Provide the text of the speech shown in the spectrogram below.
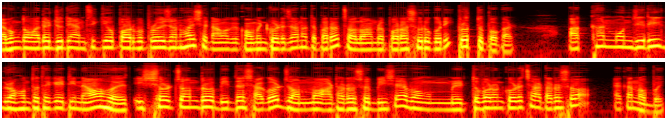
এবং তোমাদের যদি এমসিকিউ পর্ব প্রয়োজন হয়, সেটা আমাকে কমেন্ট করে জানাতে পারো। চলো আমরা পড়া শুরু করি। প্রত্যুপকার। আখ্যান মঞ্জিরি গ্রন্থ থেকে এটি নেওয়া হয়েছে। ঈশ্বরচন্দ্র বিদ্যাসাগর জন্ম আঠারোশো বিশে এবং মৃত্যুবরণ করেছে আঠারোশো একানব্বই।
